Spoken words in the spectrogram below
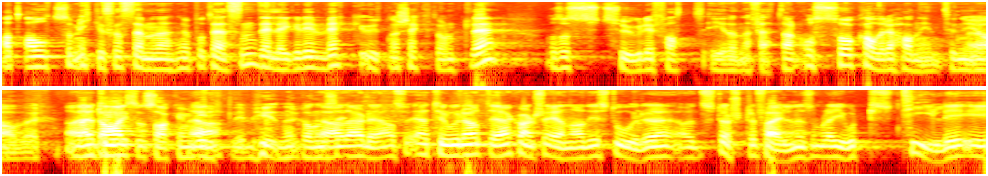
at alt som ikke skal stemme den hypotesen, det legger de vekk uten å sjekke det ordentlig. Og så suger de fatt i denne fetteren. Og så kaller de han inn til nye ja. avhør. Det er da liksom saken virkelig begynner. kan du ja, si. Det er det. Altså, jeg tror at det er kanskje en av de store, største feilene som ble gjort tidlig i,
